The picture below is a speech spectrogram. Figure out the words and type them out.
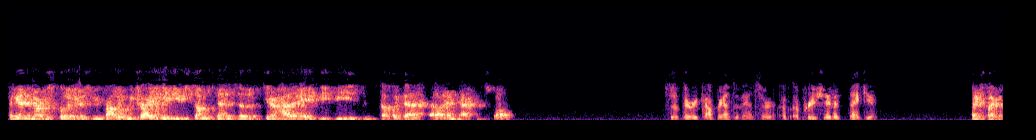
again, in our disclosures, we probably we try to give you some sense of you know how the ACPs and stuff like that impact as well. It's a very comprehensive answer. Appreciate it. Thank you. Thanks, Michael.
